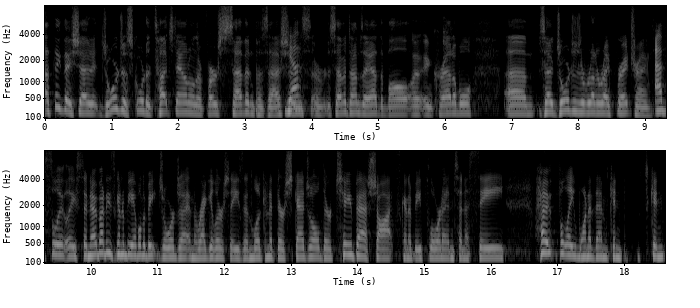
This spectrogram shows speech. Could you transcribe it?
I think they showed it. Georgia scored a touchdown on their first seven possessions, or seven times they had the ball. Uh, incredible. Um, so Georgia's a runaway freight train. Absolutely. So nobody's going to be able to beat Georgia in the regular season. Looking at their schedule, their two best shots going to be Florida and Tennessee. Hopefully, one of them can can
